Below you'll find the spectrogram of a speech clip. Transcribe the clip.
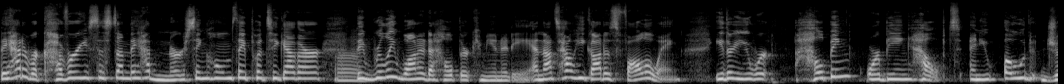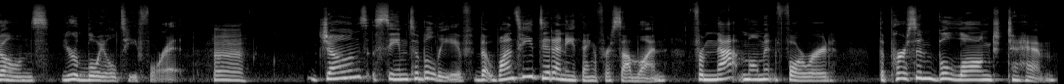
They had a recovery system, they had nursing homes they put together. Mm. They really wanted to help their community. And that's how he got his following. Either you were helping or being helped, and you owed Jones your loyalty for it. Mm. Jones seemed to believe that once he did anything for someone, from that moment forward, the person belonged to him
